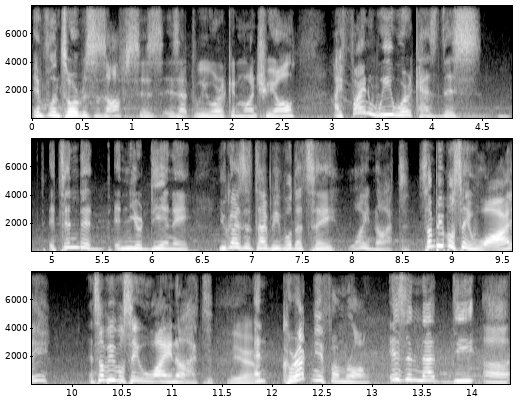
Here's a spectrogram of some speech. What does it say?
Influence Orbis's office is, is at WeWork in Montreal. I find WeWork has this, it's in the in your DNA. You guys are the type of people that say, why not? Some people say why, and some people say why not. Yeah. And correct me if I'm wrong. Isn't that the uh,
